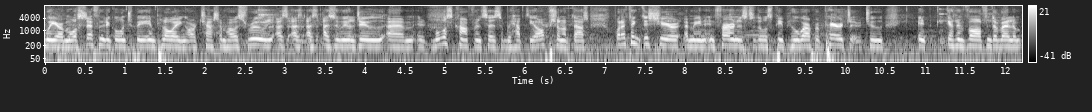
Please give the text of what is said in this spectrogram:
we are most definitely going to be employing our Chatham House rule as, as, as, as we'll do um, at most conferences we have the option of that but I think this year I mean in fairness to those people who are prepared to, to get involved in the realm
